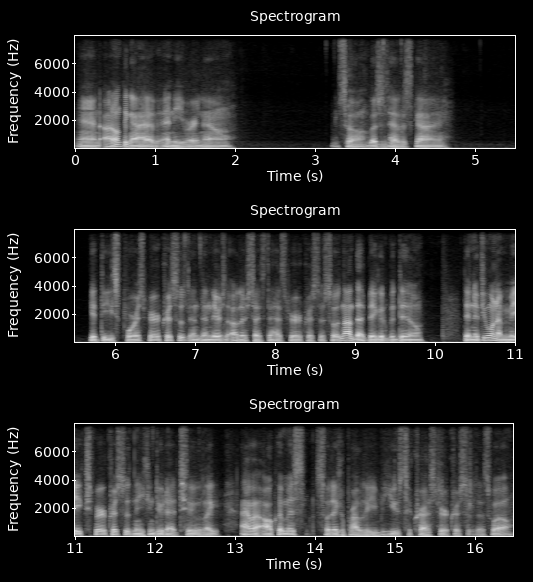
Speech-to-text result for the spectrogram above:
And I don't think I have any right now. So let's just have this guy get these four spirit crystals. And then there's other sets that have spirit crystals. So it's not that big of a deal. Then if you want to make spirit crystals, then you can do that too. Like I have an alchemist, so they could probably be used to craft spirit crystals as well.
